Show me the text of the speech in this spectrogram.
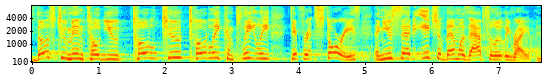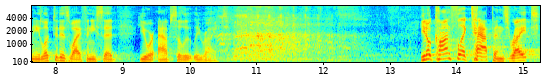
those two men told you total, two totally, completely different stories, and you said each of them was absolutely right. And he looked at his wife and he said, You are absolutely right. you know, conflict happens, right?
